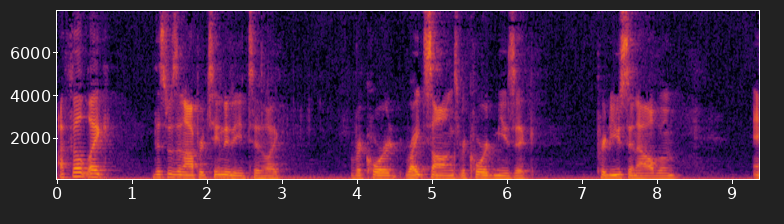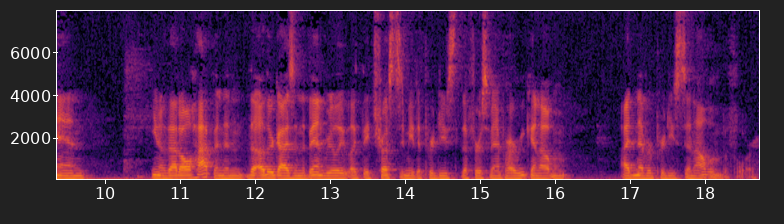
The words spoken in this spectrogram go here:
i felt like this was an opportunity to like record write songs record music produce an album and you know that all happened and the other guys in the band really like they trusted me to produce the first vampire weekend album i'd never produced an album before.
